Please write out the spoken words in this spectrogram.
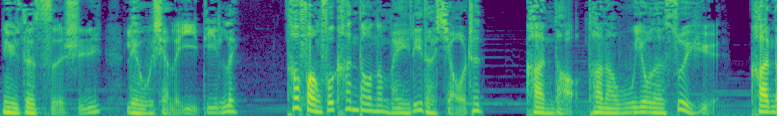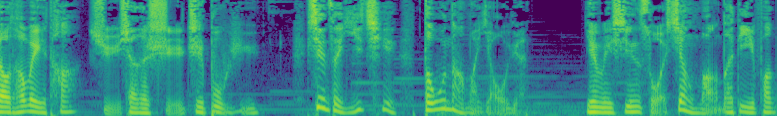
女子此时流下了一滴泪，她仿佛看到那美丽的小镇，看到她那无忧的岁月，看到她为他许下的矢志不渝。现在一切都那么遥远，因为心所向往的地方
